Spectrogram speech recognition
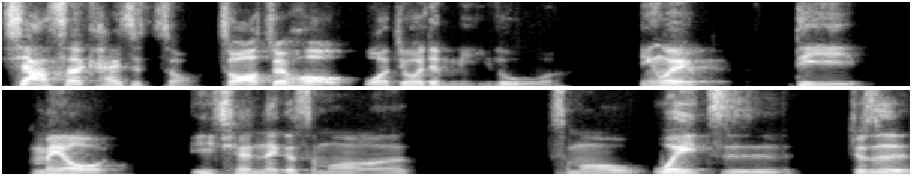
下车开始走，走到最后我就有点迷路了，因为第一没有以前那个什么什么位置，就是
